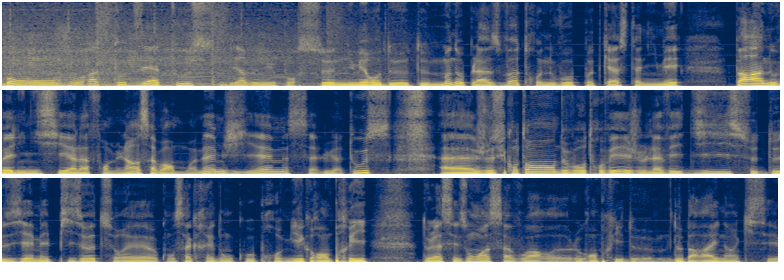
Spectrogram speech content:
Bonjour à toutes et à tous, bienvenue pour ce numéro 2 de Monoplace, votre nouveau podcast animé par un nouvel initié à la Formule 1, à savoir moi-même, JM. Salut à tous. Euh, je suis content de vous retrouver. Je l'avais dit, ce deuxième épisode serait euh, consacré donc au premier Grand Prix de la saison, à savoir euh, le Grand Prix de, Bahreïn, hein, qui s'est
